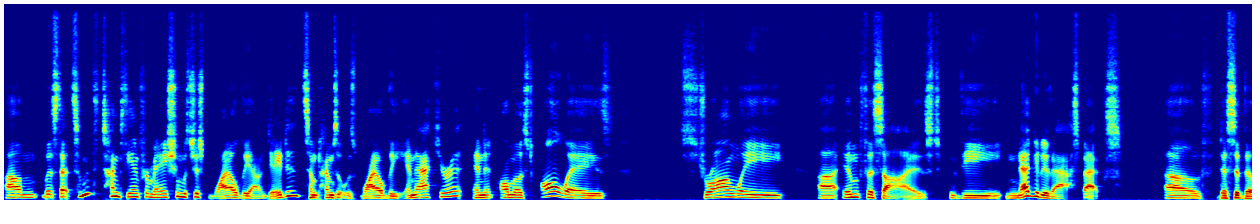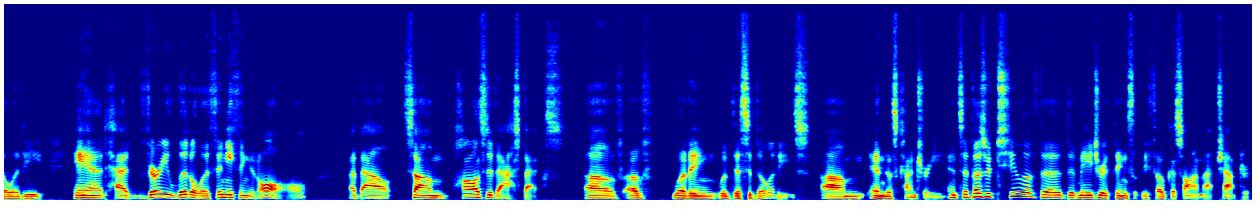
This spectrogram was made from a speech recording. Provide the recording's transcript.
um, was that some of the times the information was just wildly outdated. Sometimes it was wildly inaccurate, and it almost always strongly uh, emphasized the negative aspects of disability and had very little, if anything at all, about some positive aspects of, of living with disabilities um, in this country. And so those are two of the, the major things that we focus on in that chapter.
